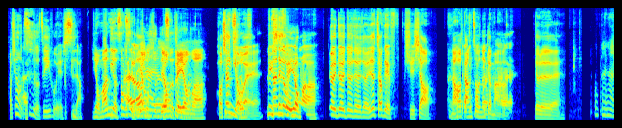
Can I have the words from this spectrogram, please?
好像有是不是有这一回事啊？有吗？你有上次哎呦有用不用费用？吗？好像有哎。律那那个师费用我们嘛，对对对对对，要交给学校，然后当做那个嘛。哎对对对。我看看，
